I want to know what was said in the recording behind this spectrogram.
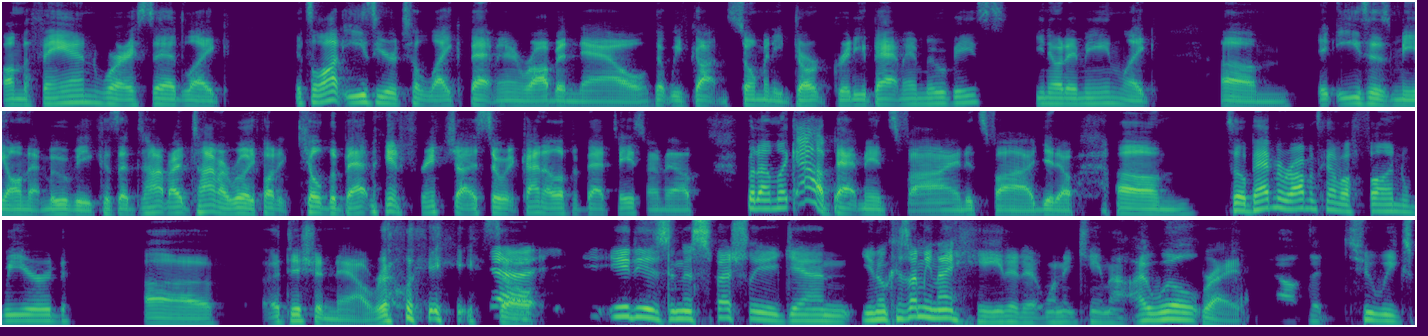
on the fan where I said like it's a lot easier to like Batman and Robin now that we've gotten so many dark, gritty Batman movies. You know what I mean? Like, um, it eases me on that movie because at the time, at the time, I really thought it killed the Batman franchise, so it kind of left a bad taste in my mouth. But I'm like, ah, Batman's fine, it's fine, you know. Um, so Batman and Robin's kind of a fun, weird, uh, addition now, really. yeah, so it is, and especially again, you know, because I mean, I hated it when it came out. I will right, out that two weeks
